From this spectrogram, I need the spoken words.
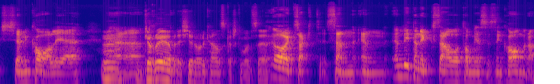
kemikalie... Mm, eh, grövre kirurghandskar ska man väl säga. Ja exakt. Sen en, en liten yxa och ta med sig sin kamera.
